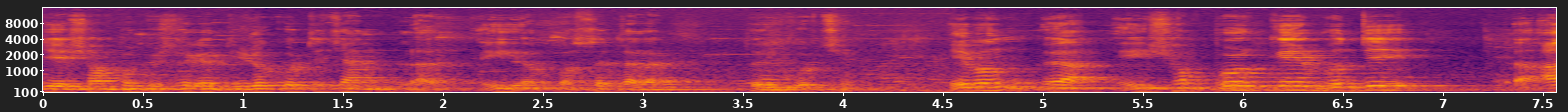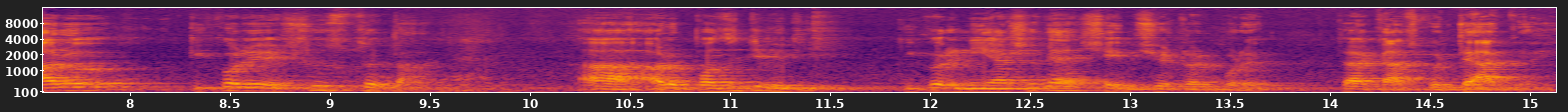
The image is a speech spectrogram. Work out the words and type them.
যে সম্পর্ক সেটাকে দৃঢ় করতে চান এই অবস্থা তারা তৈরি করছেন। এবং এই সম্পর্কের মধ্যে আরও কী করে সুস্থতা আরও পজিটিভিটি কী করে নিয়ে আসা যায়, সেই বিষয়টার উপরে তারা কাজ করতে আগ্রহী।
